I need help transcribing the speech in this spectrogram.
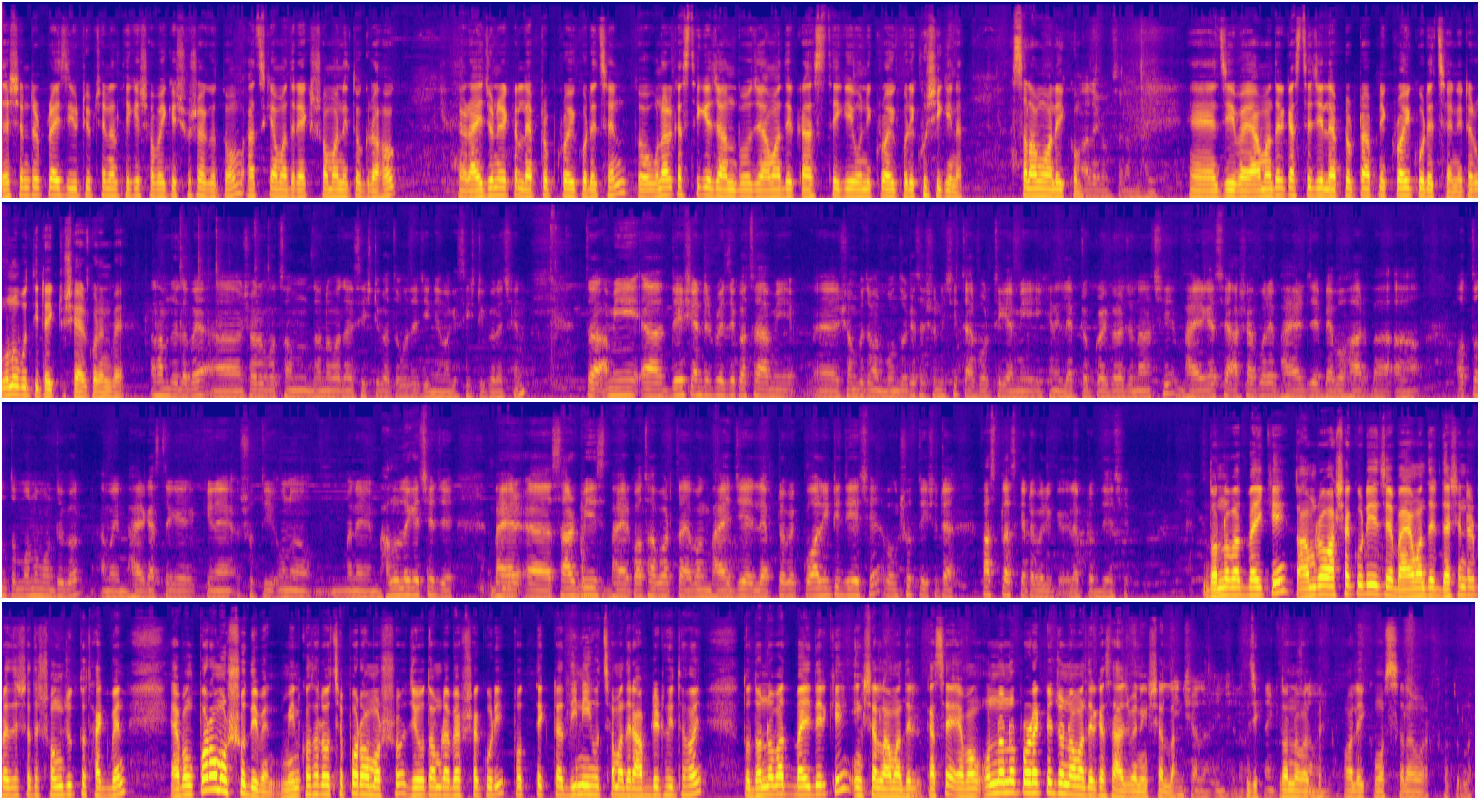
দেশ enterprise YouTube channel থেকে সবাইকে সুস্বাগতম। আজকে আমাদের এক সম্মানিত গ্রাহক রাইজনের একটা ল্যাপটপ ক্রয় করেছেন। তো ওনার কাছ থেকে জানব যে আমাদের কাছ থেকে উনি ক্রয় করে খুশি কিনা। আসসালামু আলাইকুম। হ্যাঁ, জি ভাই আমাদের কাছ থেকে যে ল্যাপটপটা আপনি ক্রয় করেছেন এটার অনুভূতিটা একটু শেয়ার করেন ভাই। আলহামদুলিল্লাহ ভাই সর্বপ্রথম ধন্যবাদ জানাই সৃষ্টিকর্তা বলতে যিনি আমাকে সৃষ্টি করেছেন। তো আমি দেশ এন্টারপ্রাইজের কথা আমি সম্প্রতি আমার বন্ধুর কাছে শুনেছি। তারপর থেকে আমি এখানে ল্যাপটপ ক্রয় করার জন্য আছি। ভাইয়ের কাছে আসার পরে ভাইয়ের যে ব্যবহার বা অত্যন্ত মনোমুগ্ধকর। আমি ভাইয়ের কাছ থেকে কিনে সত্যি অনু মানে ভালো লেগেছে যে ভাইয়ের সার্ভিস ভাইয়ের কথাবার্তা এবং ভাইয়ের যে ল্যাপটপের কোয়ালিটি দিয়েছে এবং সত্যি সেটা ফার্স্ট ক্লাস ক্যাটাগরি ল্যাপটপ দিয়েছে। ধন্যবাদ ভাইকে। তো আমরাও আশা করি যে ভাই আমাদের দেশ এন্টারপ্রাইজের সাথে সংযুক্ত থাকবেন এবং পরামর্শ দিবেন। মেন কথাটা হচ্ছে পরামর্শ। যেহেতু আমরা ব্যবসা করি প্রত্যেকটা দিনই হচ্ছে আমাদের আপডেট হইতে হয়। তো ধন্যবাদ ভাইদেরকে ইনশাল্লাহ আমাদের কাছে এবং অন্যান্য প্রোডাক্টের জন্য আমাদের কাছে আসবেন ইনশাল্লাহ জি ধন্যবাদ ভাই। ওয়ালাইকুম আসসালাম রহমতুল্লাহ।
